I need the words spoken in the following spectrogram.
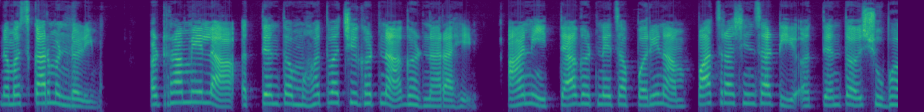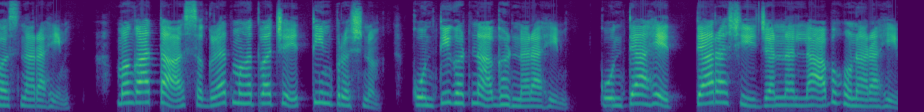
नमस्कार मंडळी. अठरा मेला अत्यंत महत्त्वाची घटना घडणार आहे आणि त्या घटनेचा परिणाम पाच राशींसाठी अत्यंत शुभ असणार आहे. मग आता सगळ्यात महत्त्वाचे तीन प्रश्न. कोणती घटना घडणार आहे? कोणत्या आहेत त्या राशी ज्यांना लाभ होणार आहे?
